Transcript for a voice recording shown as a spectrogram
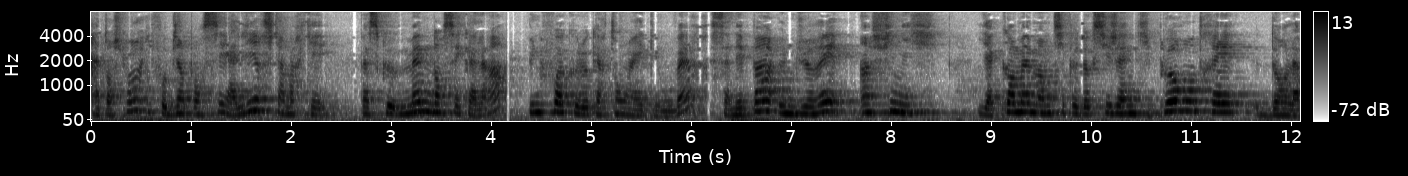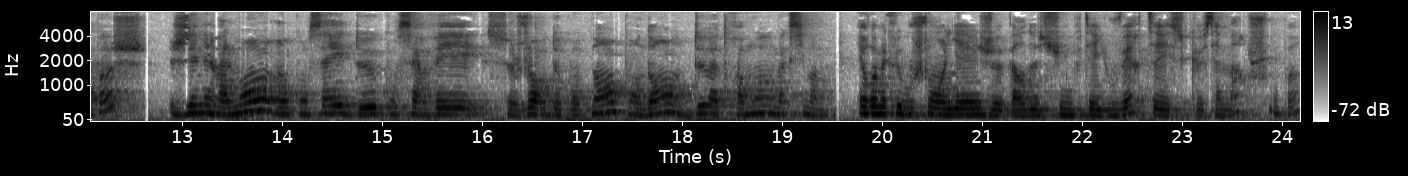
Attention, il faut bien penser à lire ce qui a marqué. Parce que même dans ces cas-là, une fois que le carton a été ouvert, ça n'est pas une durée infinie. Il y a quand même un petit peu d'oxygène qui peut rentrer dans la poche. Généralement, on conseille de conserver ce genre de contenant pendant 2 à 3 mois au maximum. Et remettre le bouchon en liège par-dessus une bouteille ouverte, est-ce que ça marche ou pas?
